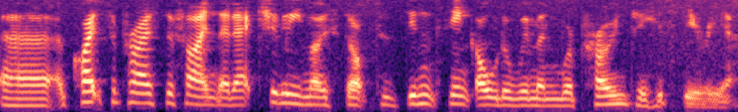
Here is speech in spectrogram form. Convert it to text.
uh, quite surprised to find that actually most doctors didn't think older women were prone to hysteria.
